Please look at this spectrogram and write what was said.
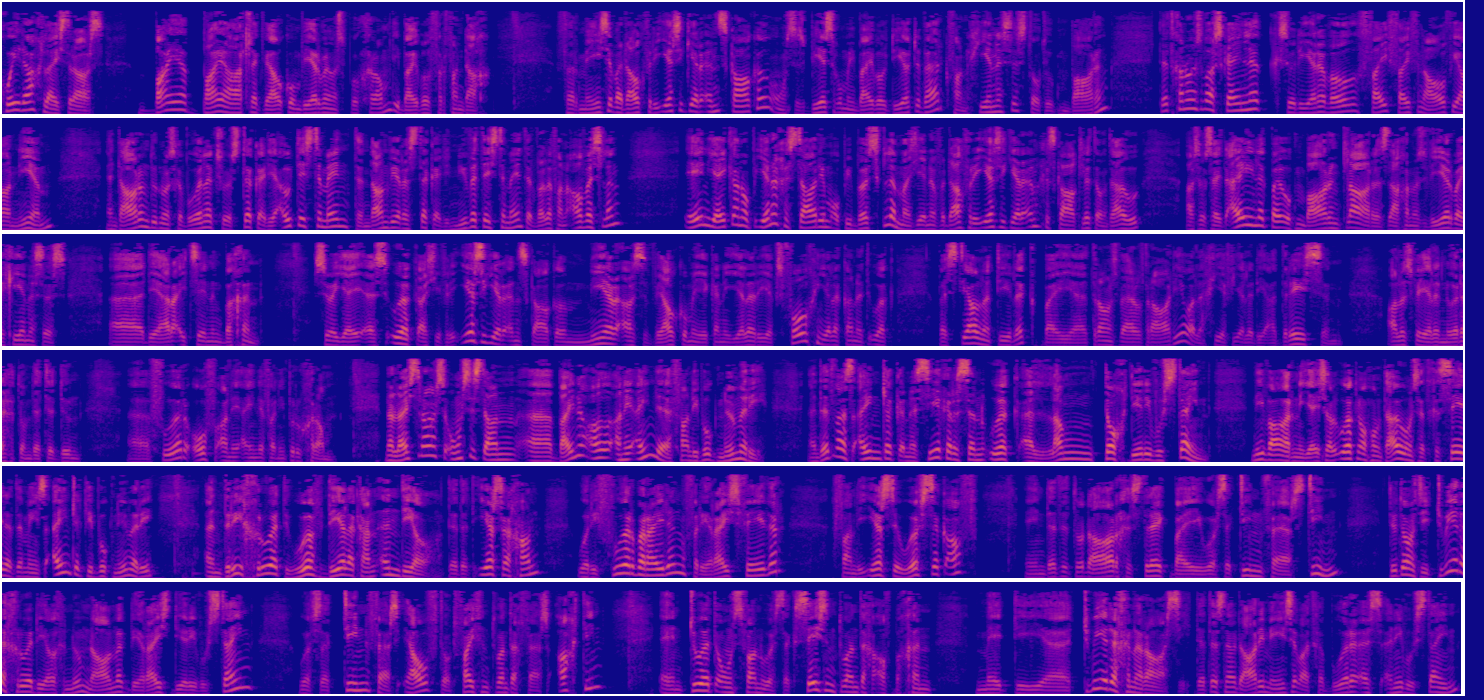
Goeiedag luisteraars. Baie baie hartlik welkom weer by ons program Die Bybel vir vandag. Vir mense wat dalk vir die eerste keer inskakel, ons is besig om die Bybel deur te werk van Genesis tot Openbaring. Dit gaan ons waarskynlik, so die Here wil, 5 5 en 'n half jaar neem. En daarom doen ons gewoonlik so 'n stuk uit die Ou Testament en dan weer 'n stuk uit die Nuwe Testament ter wille van afwisseling. En jy kan op enige stadium op die bus klim as jy nou vandag vir die eerste keer ingeskakel het. Onthou, as ons uiteindelik by Openbaring klaar is, dan gaan ons weer by Genesis uh die heruitsending begin. So jy is ook as jy vir die eerste keer inskakel meer as welkom en jy kan die hele reeks volg en jy kan dit ook bestel natuurlik by uh, Transwêreld Radio. Hulle gee vir julle die adres en alles wat jy nodig het om dit te doen uh voor of aan die einde van die program. Nou luisteraars, ons is dan uh byna al aan die einde van die boek Numeri. En dit was eintlik in 'n sekere sin ook 'n lang tog deur die woestyn nie waar nie. Jy sal ook nog onthou ons het gesê dat 'n mens eintlik die boek Numeri in drie groot hoofdele kan indeel. Dit het eers gegaan oor die voorbereiding vir die reis verder van die eerste hoofstuk af en dit het tot daar gestrek by hoofstuk 10 vers 10. Dit ons die tweede groot deel genoem, naamlik die reis deur die woestyn, hoofstuk 10 vers 11 tot 25 vers 18 en toe het ons van hoofstuk 26 af begin met die uh, tweede generasie. Dit is nou daardie mense wat gebore is in die woestyn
